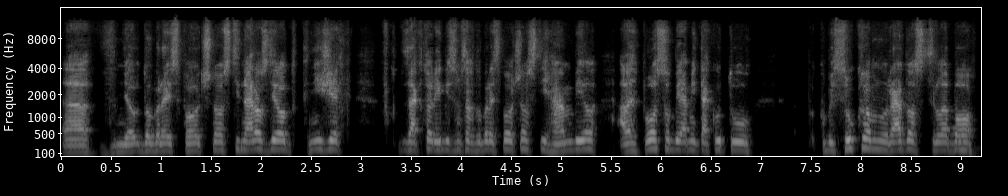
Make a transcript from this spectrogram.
v dobrej spoločnosti, na rozdiel od knižiek, za ktorých by som sa v dobrej spoločnosti hambil, ale pôsobia mi takú tú akoby súkromnú radosť, lebo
